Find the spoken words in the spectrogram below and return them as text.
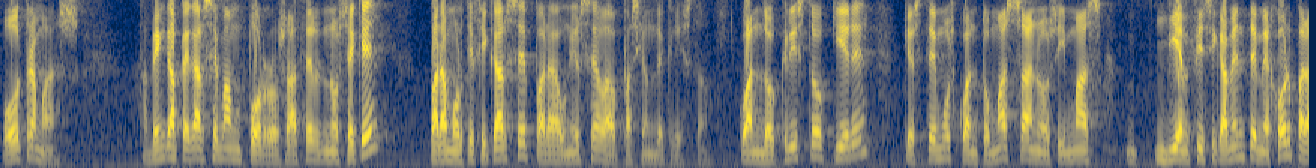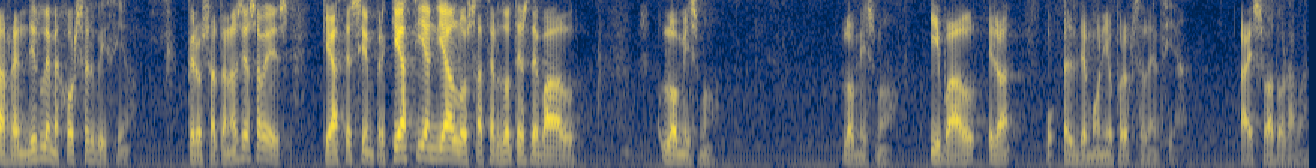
Otra más venga a pegarse mamporros, a hacer no sé qué, para mortificarse, para unirse a la pasión de Cristo. Cuando Cristo quiere que estemos cuanto más sanos y más bien físicamente, mejor para rendirle mejor servicio. Pero Satanás ya sabéis, ¿qué hace siempre? ¿Qué hacían ya los sacerdotes de Baal? Lo mismo, lo mismo. Y Baal era el demonio por excelencia, a eso adoraban.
